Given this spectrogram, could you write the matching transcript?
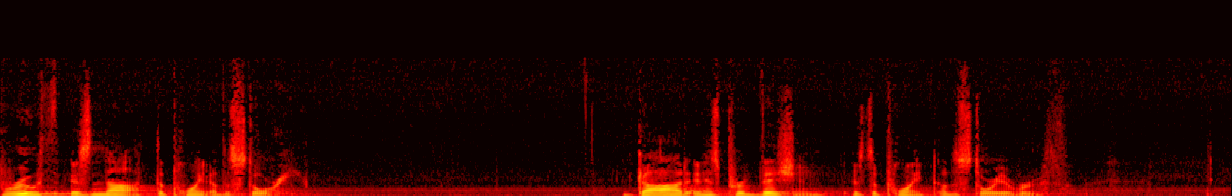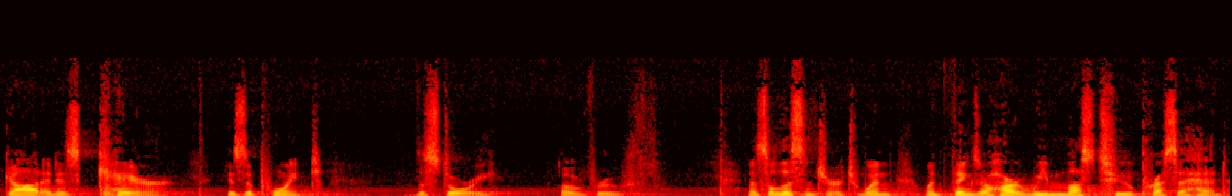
Ruth is not the point of the story. God and his provision is the point of the story of Ruth. God and his care is the point of the story of Ruth. And so, listen, church, when, when things are hard, we must too press ahead.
